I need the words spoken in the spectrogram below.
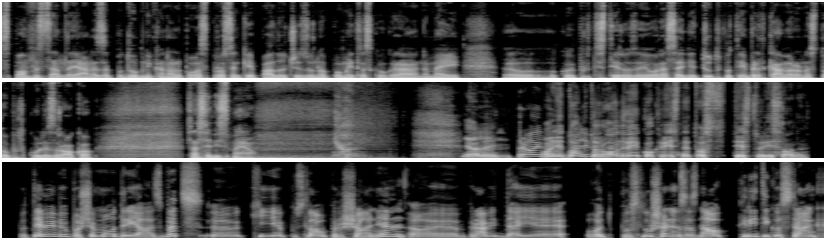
spomnim se na Jana za podobnika, ali pa vas prosim, ki je padel čez uno pometrsko ograjo na meji, uh, ko je protestiral za Jorasa in je tudi potem pred kamero nastopil tako le z roko. Sam se ni smejal. Ja, um, je on je doktor, bil... on ve, kako resne to, te stvari so. Ne? Potem je bil pa še modri jazbec, uh, ki je poslal vprašanje. Uh, pravi, da je od poslušanja zaznal kritiko strank,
